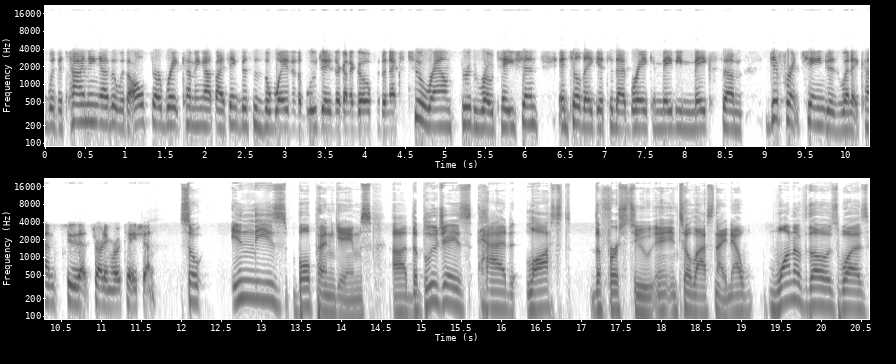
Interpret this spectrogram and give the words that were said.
with the timing of it, with the All Star break coming up, I think this is the way that the Blue Jays are going to go for the next two rounds through the rotation until they get to that break and maybe make some different changes when it comes to that starting rotation. So, in these bullpen games, uh, the Blue Jays had lost the first two in, until last night. Now, one of those was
